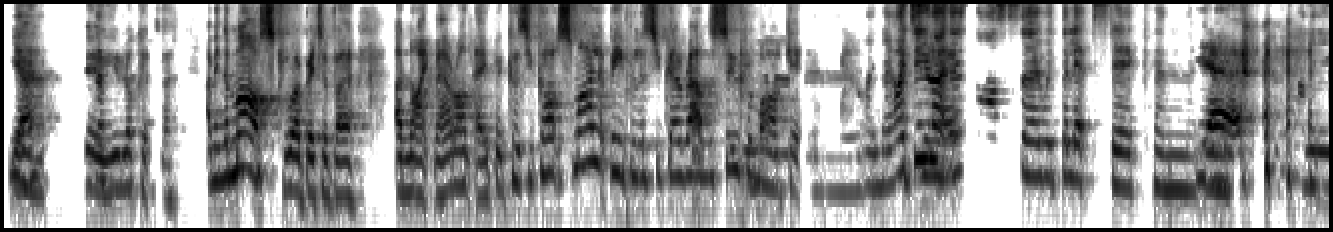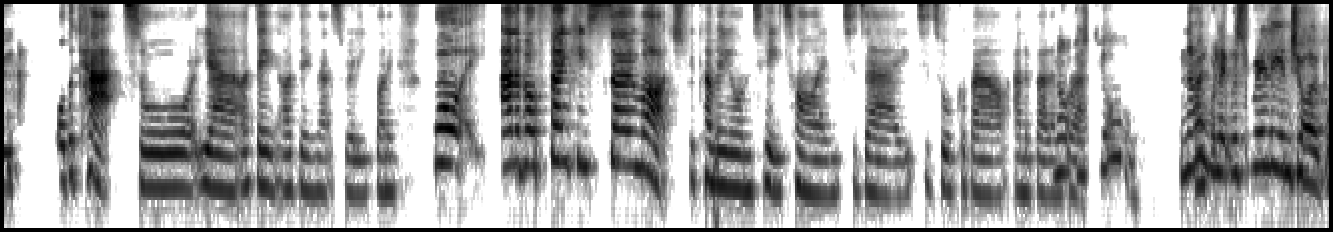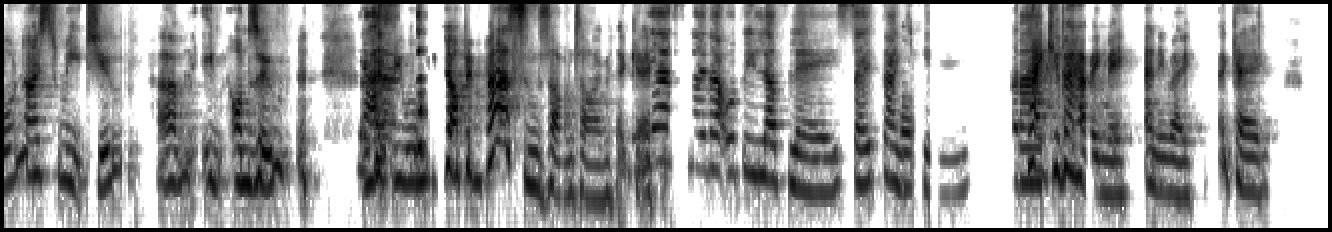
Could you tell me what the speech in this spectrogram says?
Yeah, yeah. you look at the. I mean, the masks were a bit of a a nightmare, aren't they? Because you can't smile at people as you go around the supermarket. Know. I, know. I do you like know? those masks though with the lipstick and yeah, or the cats, or yeah. I think I think that's really funny. Well, Annabelle, thank you so much for coming on Tea Time today to talk about Annabelle and Not Brett. at all. No, well, it was really enjoyable. Nice to meet you um, on Zoom. Yeah. I hope you will meet up in person sometime. Okay. Yes, no, that would be lovely. So thank oh. you. Thank you for having me. Anyway, okay.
